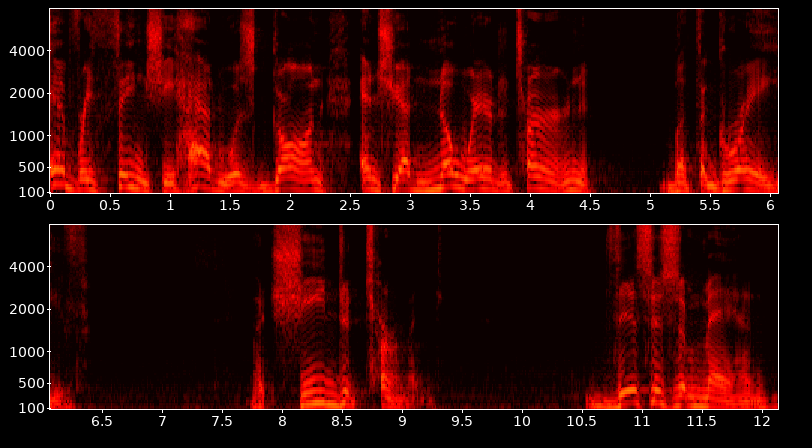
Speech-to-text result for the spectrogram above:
Everything she had was gone, and she had nowhere to turn but the grave. But she determined this is a man,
